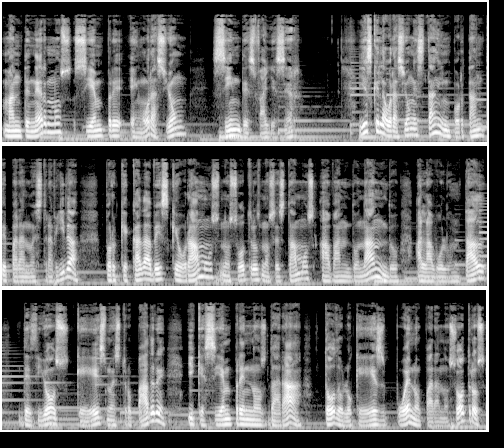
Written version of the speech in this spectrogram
mantenernos siempre en oración sin desfallecer. Y es que la oración es tan importante para nuestra vida porque cada vez que oramos nosotros nos estamos abandonando a la voluntad de Dios que es nuestro Padre y que siempre nos dará todo lo que es bueno para nosotros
